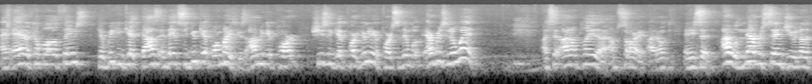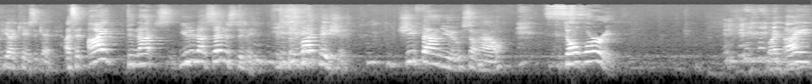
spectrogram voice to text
and add a couple other things, then we can get thousands, and then so you get more money because I'm gonna get part, she's gonna get part, you're gonna get part, so then we'll, everybody's gonna win. I said, I don't play that. I'm sorry. I don't. And he said, I will never send you another PI case again. I said, I did not. You did not send this to me. This is my patient. She found you somehow. Don't worry. Like I ain't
